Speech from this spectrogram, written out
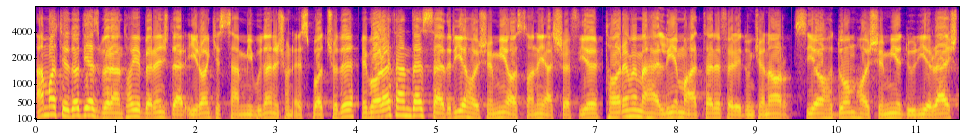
اما تعدادی از برندهای برنج در ایران که سمی بودنشون اثبات شده عبارتند از صدری هاشمی آستانه اشرفیه تارم محلی معطر فریدون کنار سیاه دم هاشمی دودی رشت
